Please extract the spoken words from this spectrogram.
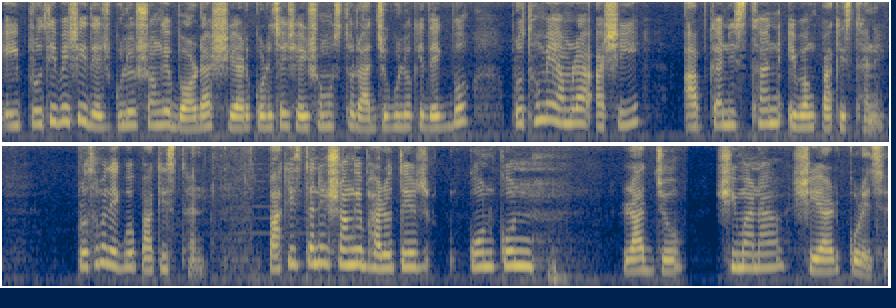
এই প্রতিবেশী দেশগুলোর সঙ্গে বর্ডার শেয়ার করেছে, সেই সমস্ত রাজ্যগুলোকে দেখব। প্রথমে আমরা আসি আফগানিস্তান এবং পাকিস্তানে। প্রথমে দেখব পাকিস্তান। পাকিস্তানের সঙ্গে ভারতের কোন কোন রাজ্য সীমানা শেয়ার করেছে?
